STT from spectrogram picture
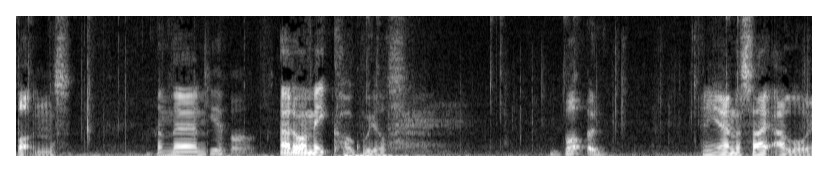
buttons. And then... Gearbox. How do I make cogwheels? Button. I need andesite alloy.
